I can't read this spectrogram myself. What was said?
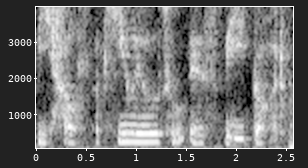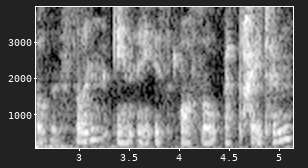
the house of Helios who is the god of the sun and it is also a titan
